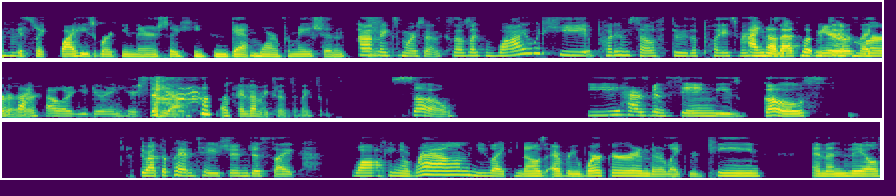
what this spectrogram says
Mm-hmm. It's like why he's working there so he can get more information. That makes more sense because I was like, why would he put himself through the place where I know that's what Mira was like. Murder? What the hell are you doing here still? Yeah. okay, that makes sense. That makes sense. So he has been seeing these ghosts throughout the plantation, just like walking around. He like knows every worker and their like routine. And then they'll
